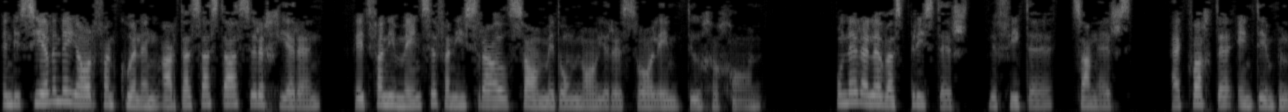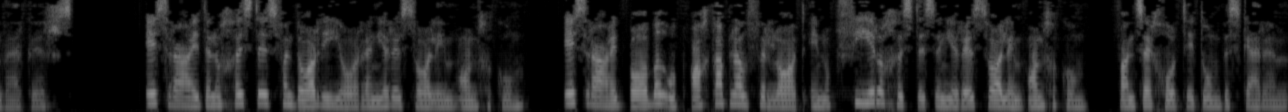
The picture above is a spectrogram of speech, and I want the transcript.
In die zevende jaar van koning Artasastas regering, het van die mensen van Israël saam met hom na Jerusalem toegegaan. Onder hulle was priesters, leviete, zangers, hekwachte en tempelwerkers. Esra het in augustus van die jaar in Jerusalem aangekom. Esra het Babel op 8 april verlaat en op 4 augustus in Jerusalem aangekom, van sy God het om beskerm.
